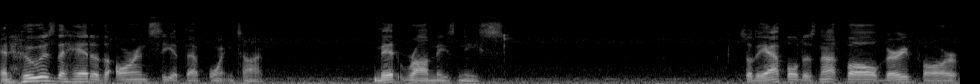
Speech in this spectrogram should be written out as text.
And who is the head of the RNC at that point in time? Mitt Romney's niece. So the apple does not fall very far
